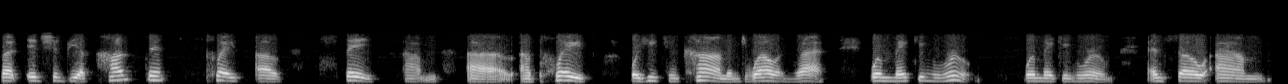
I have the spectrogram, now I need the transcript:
But it should be a constant place of space, um, uh, a place where He can come and dwell and rest. We're making room. We're making room. And so, um,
